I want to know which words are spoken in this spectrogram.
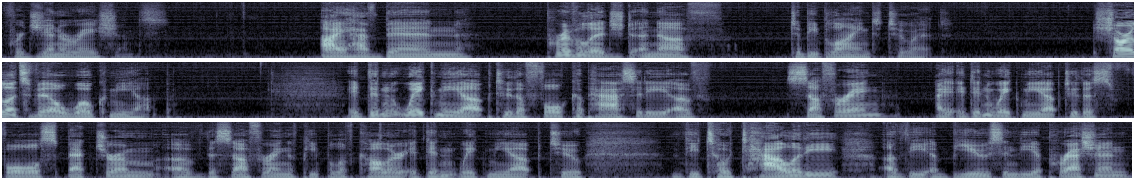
for generations. I have been privileged enough to be blind to it. Charlottesville woke me up. It didn't wake me up to the full capacity of suffering. I, it didn't wake me up to this full spectrum of the suffering of people of color. It didn't wake me up to the totality of the abuse and the oppression.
